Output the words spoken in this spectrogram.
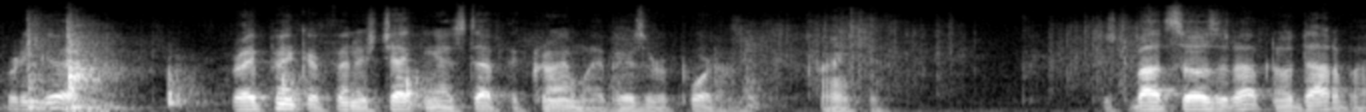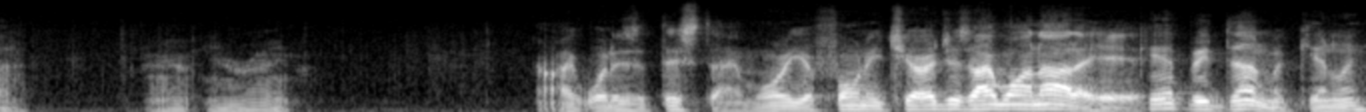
Pretty good. Ray Pinker finished checking that stuff at the crime lab. Here's a report on it. Thank you. Just about sews it up, no doubt about it. Yeah, you're right. All right, what is it this time? More of your phony charges? I want out of here. Can't be done, McKinley.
